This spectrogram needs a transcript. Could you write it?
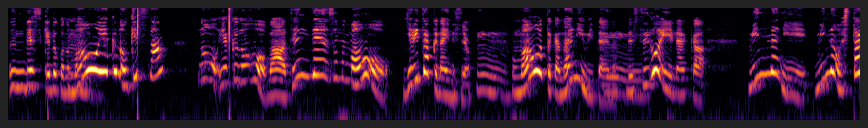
てんですけどこの魔王役のおきつさんの役の方は全然その魔王をやりたくないんですよ。うん。魔王とか何みたいな。うん。ですごいなんかみんなにみんなを従わ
